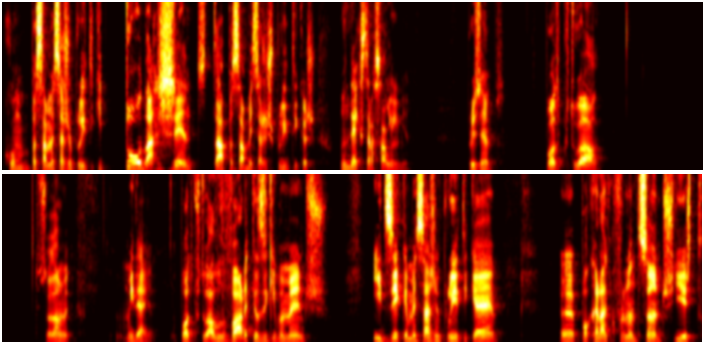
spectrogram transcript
como passar mensagem política, e toda a gente está a passar mensagens políticas, onde é que se traça a linha? Por exemplo, pode Portugal, só dar uma, uma ideia, pode Portugal levar aqueles equipamentos e dizer que a mensagem política é uh, para o caralho com o Fernando Santos e este,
